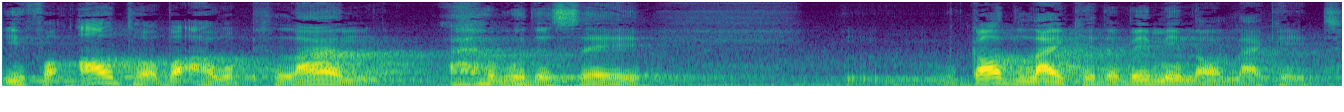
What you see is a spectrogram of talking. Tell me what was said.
if out of our plan, I would say, God like it, we may not like it.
